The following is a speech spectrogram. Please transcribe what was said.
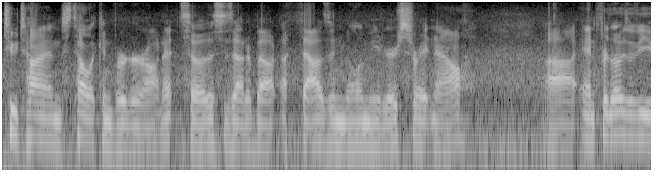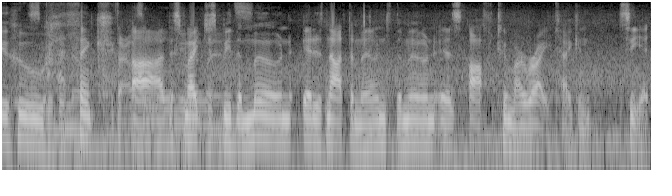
two times teleconverter on it. So this is at about a thousand millimeters right now. Uh, and for those of you who good to know. think uh, this might millimeter just be the moon, it is not the moon. The moon is off to my right. I can see it.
